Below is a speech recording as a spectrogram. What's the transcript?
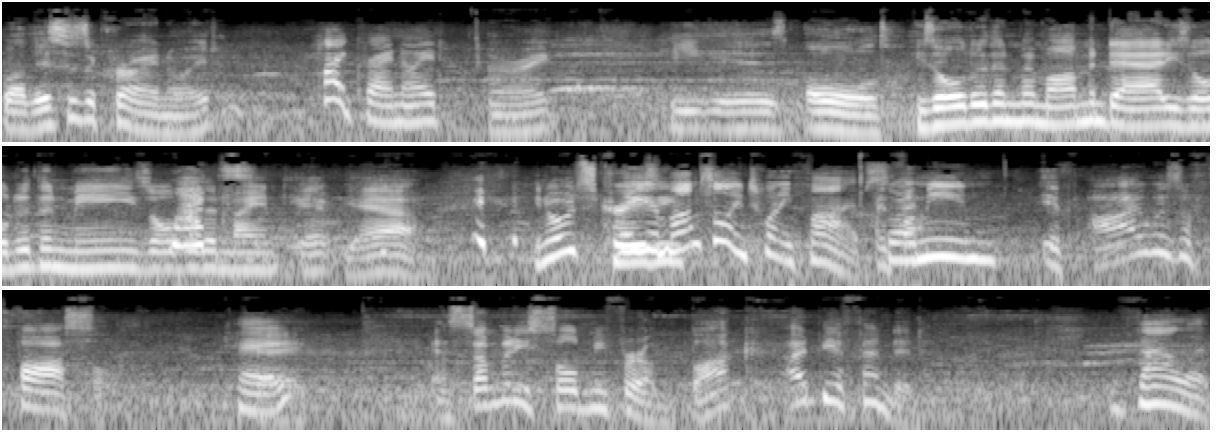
Well, this is a crinoid. Hi, crinoid. All right. He is old. He's older than my mom and dad. He's older than me. He's older What? than my yeah. You know what's crazy? Well, crazy? your mom's only 25, so I I- mean, if I was a fossil, okay, and somebody sold me for a buck, I'd be offended. Valid.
